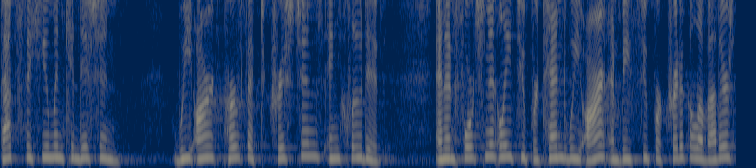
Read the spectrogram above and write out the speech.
That's the human condition. We aren't perfect, Christians included. And unfortunately, to pretend we aren't and be super critical of others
